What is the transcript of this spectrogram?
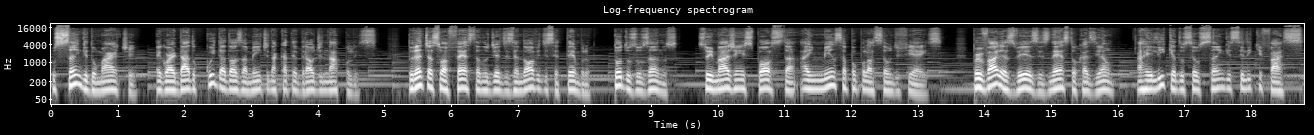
O sangue do mártir é guardado cuidadosamente na Catedral de Nápoles. Durante a sua festa no dia 19 de setembro, todos os anos, sua imagem é exposta à imensa população de fiéis. Por várias vezes, nesta ocasião, a relíquia do seu sangue se liquefaz,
